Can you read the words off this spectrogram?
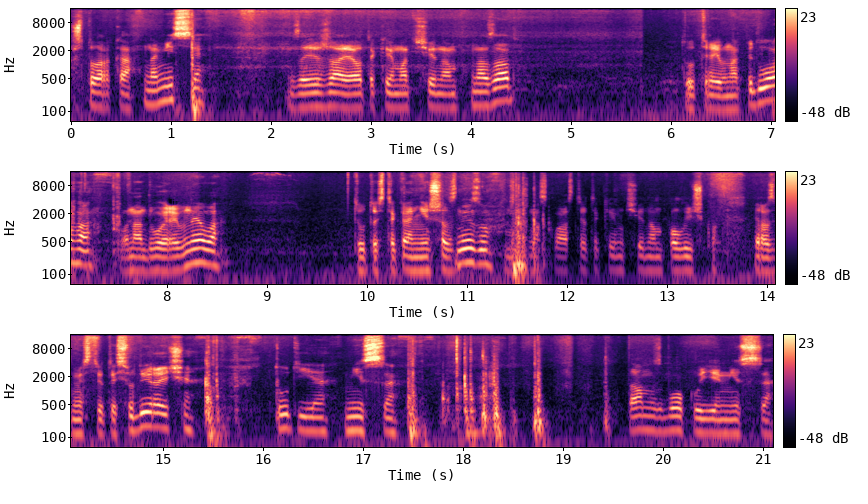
Шторка на місці. Заїжджає отаким от чином назад. Тут рівна підлога, вона дворівнева. Тут ось така ніша знизу, можна скласти таким чином поличку, розмістити сюди речі. Тут є місце. Там збоку є місце.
